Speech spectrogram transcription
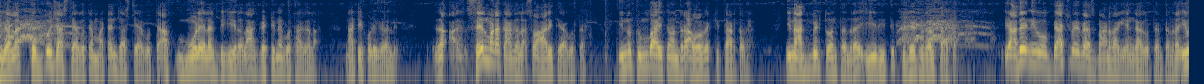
ಇವೆಲ್ಲ ಕೊಬ್ಬು ಜಾಸ್ತಿ ಆಗುತ್ತೆ ಮಟನ್ ಜಾಸ್ತಿ ಆಗುತ್ತೆ. ಆ ಮೂಳೆ ಎಲ್ಲ ಬಿಗಿ ಇರಲ್ಲ, ಆ ಗಟ್ಟಿನೇ ಗೊತ್ತಾಗಲ್ಲ ನಾಟಿ ಕೋಳಿಗಳಲ್ಲಿ. ಸೇಲ್ ಮಾಡೋಕ್ಕಾಗಲ್ಲ ಸೊ ಆ ರೀತಿ ಆಗುತ್ತೆ. ಇನ್ನು ತುಂಬ ಆಯಿತು ಅಂದರೆ ಅವವೇ ಕಿತ್ತಾಡ್ತವೆ. ಇನ್ನು ಅದು ಬಿಡ್ತು ಅಂತಂದರೆ ಈ ರೀತಿ ಪ್ರಿಡೇಟರ್ಗಳ ಕಾಟ. ಅದೇ ನೀವು ಬ್ಯಾಚ್ ಬೈ ಬ್ಯಾಚ್ ಮಾಡಿದಾಗ ಹೆಂಗಾಗುತ್ತೆ ಅಂತಂದರೆ ಇವು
